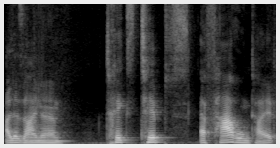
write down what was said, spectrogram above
alle seine Tricks, Tipps, Erfahrung teilt.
